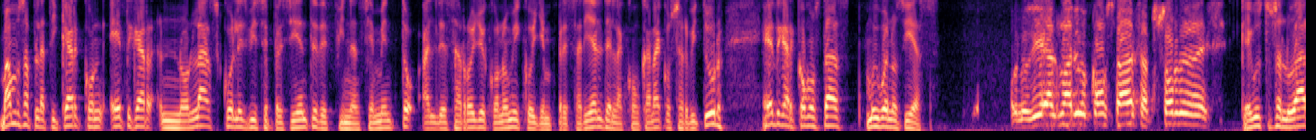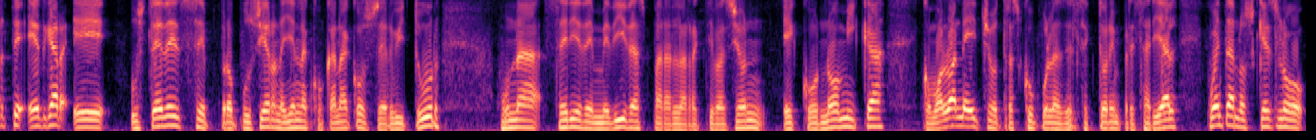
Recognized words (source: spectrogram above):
Vamos a platicar con Edgar Nolasco, él es vicepresidente de Financiamiento al Desarrollo Económico y Empresarial de la Concanaco Servitur. Edgar, ¿cómo estás? Muy buenos días. Buenos días, Mario. ¿Cómo estás? A tus órdenes. Qué gusto saludarte, Edgar. Eh, ustedes se propusieron allá en la Concanaco Servitur una serie de medidas para la reactivación económica, como lo han hecho otras cúpulas del sector empresarial. Cuéntanos qué es lo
